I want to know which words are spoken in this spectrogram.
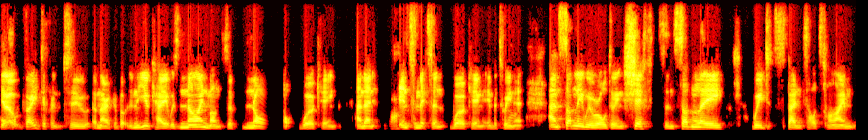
you know, very different to America, but in the UK, it was nine months of not working and then Yes. intermittent working in between it. And suddenly we were all doing shifts, and suddenly we'd spent our time.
